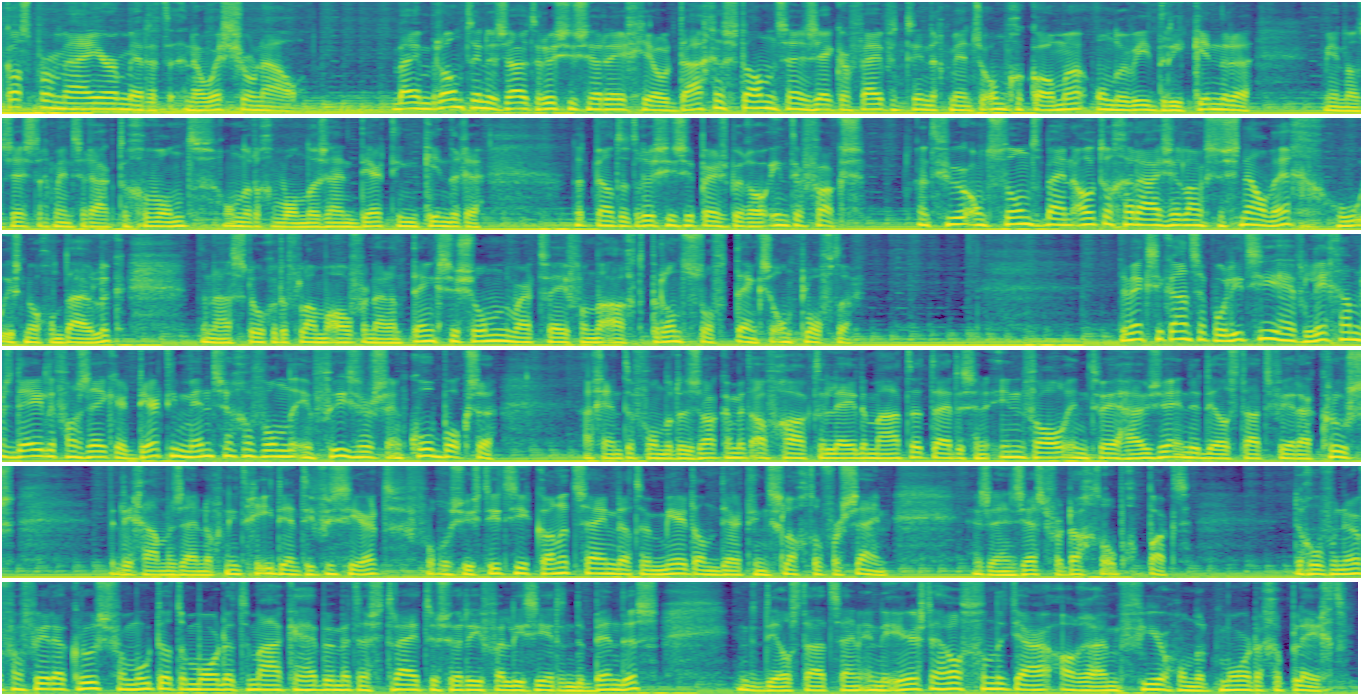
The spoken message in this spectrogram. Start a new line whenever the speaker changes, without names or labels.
Kasper Meijer met het NOS-journaal. Bij een brand in de Zuid-Russische regio Dagestan zijn zeker 25 mensen omgekomen, onder wie drie kinderen. Meer dan 60 mensen raakten gewond. Onder de gewonden zijn 13 kinderen. Dat meldt het Russische persbureau Interfax. Het vuur ontstond bij een autogarage langs de snelweg. Hoe is nog onduidelijk. Daarna sloegen de vlammen over naar een tankstation... waar twee van de acht brandstoftanks ontploften. De Mexicaanse politie heeft lichaamsdelen van zeker 13 mensen gevonden in vriezers en koelboxen. Agenten vonden de zakken met afgehakte ledematen tijdens een inval in twee huizen in de deelstaat Veracruz. De lichamen zijn nog niet geïdentificeerd. Volgens justitie kan het zijn dat er meer dan 13 slachtoffers zijn. Er zijn zes verdachten opgepakt. De gouverneur van Veracruz vermoedt dat de moorden te maken hebben met een strijd tussen rivaliserende bendes. In de deelstaat zijn in de eerste helft van het jaar al ruim 400 moorden gepleegd.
